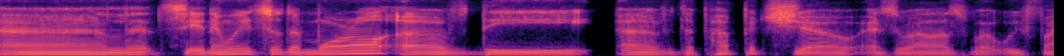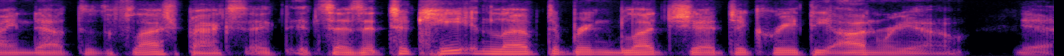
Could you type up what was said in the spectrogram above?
Uh, let's see. And then we so the moral of the of the puppet show, as well as what we find out through the flashbacks, it, it says it took hate and love to bring bloodshed to create the Onryo. Yeah.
